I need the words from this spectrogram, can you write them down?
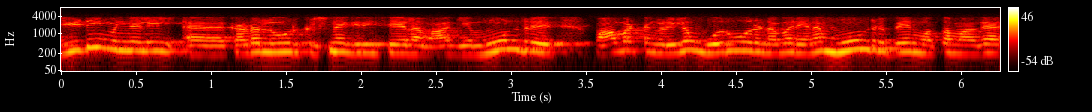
இடி மின்னலில் அஹ், கடலூர் கிருஷ்ணகிரி சேலம் ஆகிய மூன்று மாவட்டங்களிலும் ஒரு ஒரு நபர் என மூன்று பேர் மொத்தமாக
